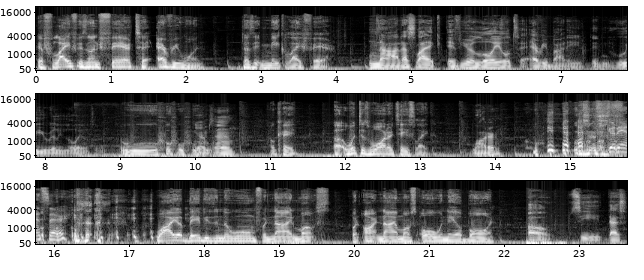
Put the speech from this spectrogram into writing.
If life is unfair to everyone, does it make life fair? Nah, that's like if you're loyal to everybody, then who are you really loyal to? Ooh. You know what I'm saying? Okay. Uh, what does water taste like? Water. Good answer. Why are babies in the womb for nine months but aren't nine months old when they are born? Oh, see, that's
